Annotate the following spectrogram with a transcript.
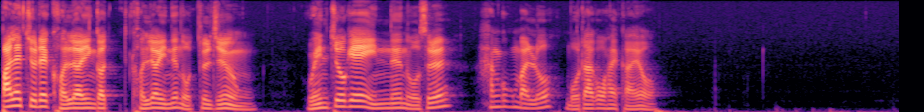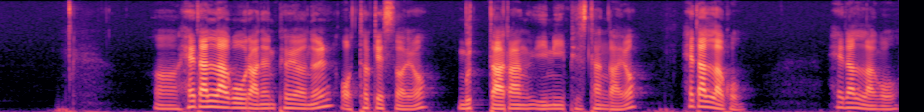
빨랫줄에 걸려있는, 것, 걸려있는 옷들 중 왼쪽에 있는 옷을 한국말로 뭐라고 할까요? 어, 해달라고 라는 표현을 어떻게 써요? 묻다랑 의미 비슷한가요? 해달라고 해달라고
